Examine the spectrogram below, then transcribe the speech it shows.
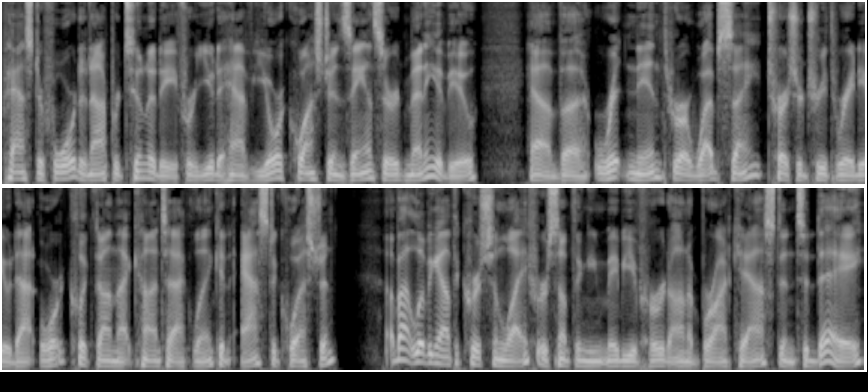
Pastor Ford, an opportunity for you to have your questions answered. Many of you have uh, written in through our website, treasuredtruthradio.org, clicked on that contact link, and asked a question about living out the Christian life or something maybe you've heard on a broadcast. And today,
